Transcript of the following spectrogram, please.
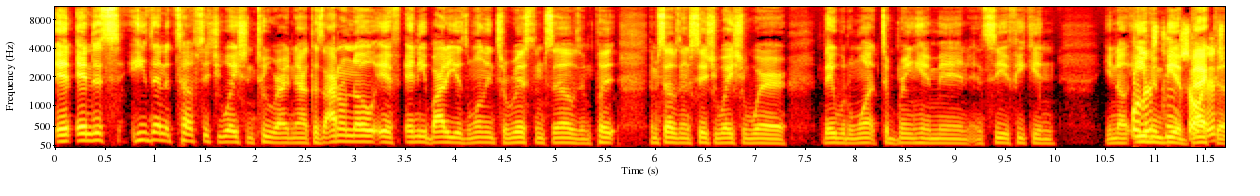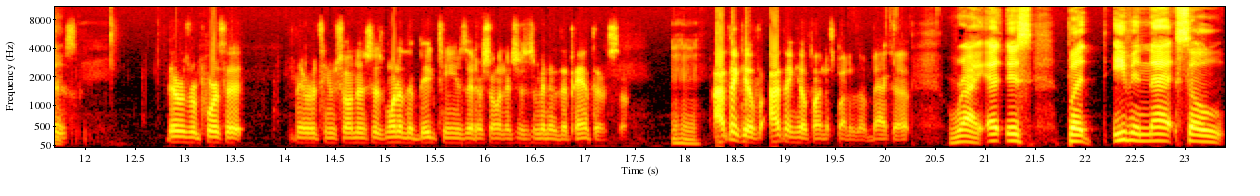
and and it's he's in a tough situation too right now because I don't know if anybody is willing to risk themselves and put themselves in a situation where they would want to bring him in and see if he can, you know, well, even be a backup. Interest there was reports that there were teams showing interest. One of the big teams that are showing interest in the Panthers. So mm-hmm. I think he'll I think he'll find a spot as a backup. Right. It's but even that. So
